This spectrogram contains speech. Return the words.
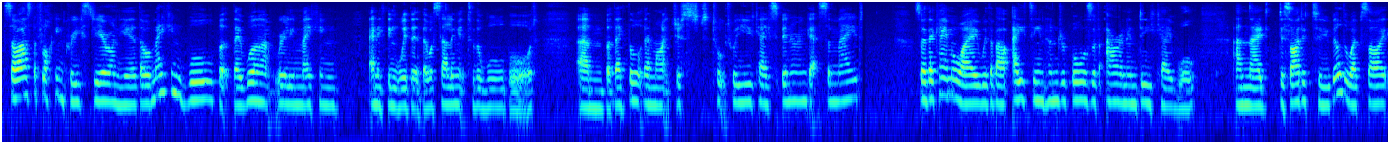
So as the flock increased year on year, they were making wool, but they weren't really making anything with it. They were selling it to the wool board. Um, but they thought they might just talk to a UK spinner and get some made. So they came away with about 1800 balls of Aran and DK wool and they decided to build a website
